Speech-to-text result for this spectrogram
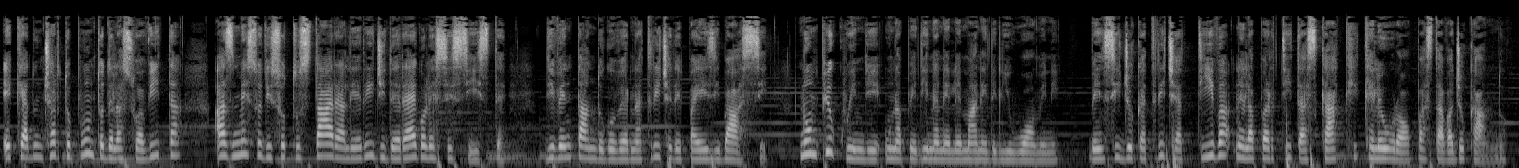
e che ad un certo punto della sua vita ha smesso di sottostare alle rigide regole sessiste, diventando governatrice dei Paesi Bassi, non più quindi una pedina nelle mani degli uomini, bensì giocatrice attiva nella partita a scacchi che l'Europa stava giocando.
